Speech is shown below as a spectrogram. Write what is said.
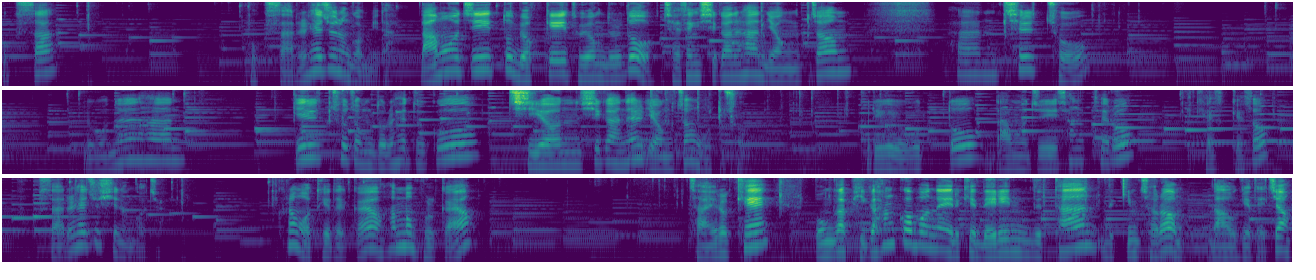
복사? 복사를 해주는 겁니다. 나머지 또 몇 개의 도형들도 재생 시간을 한 0.7초. 요거는 한 1초 정도로 해두고 지연 시간을 0.5초 그리고 이것도 나머지 상태로 계속해서 복사를 해주시는 거죠. 그럼 어떻게 될까요? 한번 볼까요? 자 이렇게 뭔가 비가 한꺼번에 이렇게 내린 듯한 느낌처럼 나오게 되죠.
